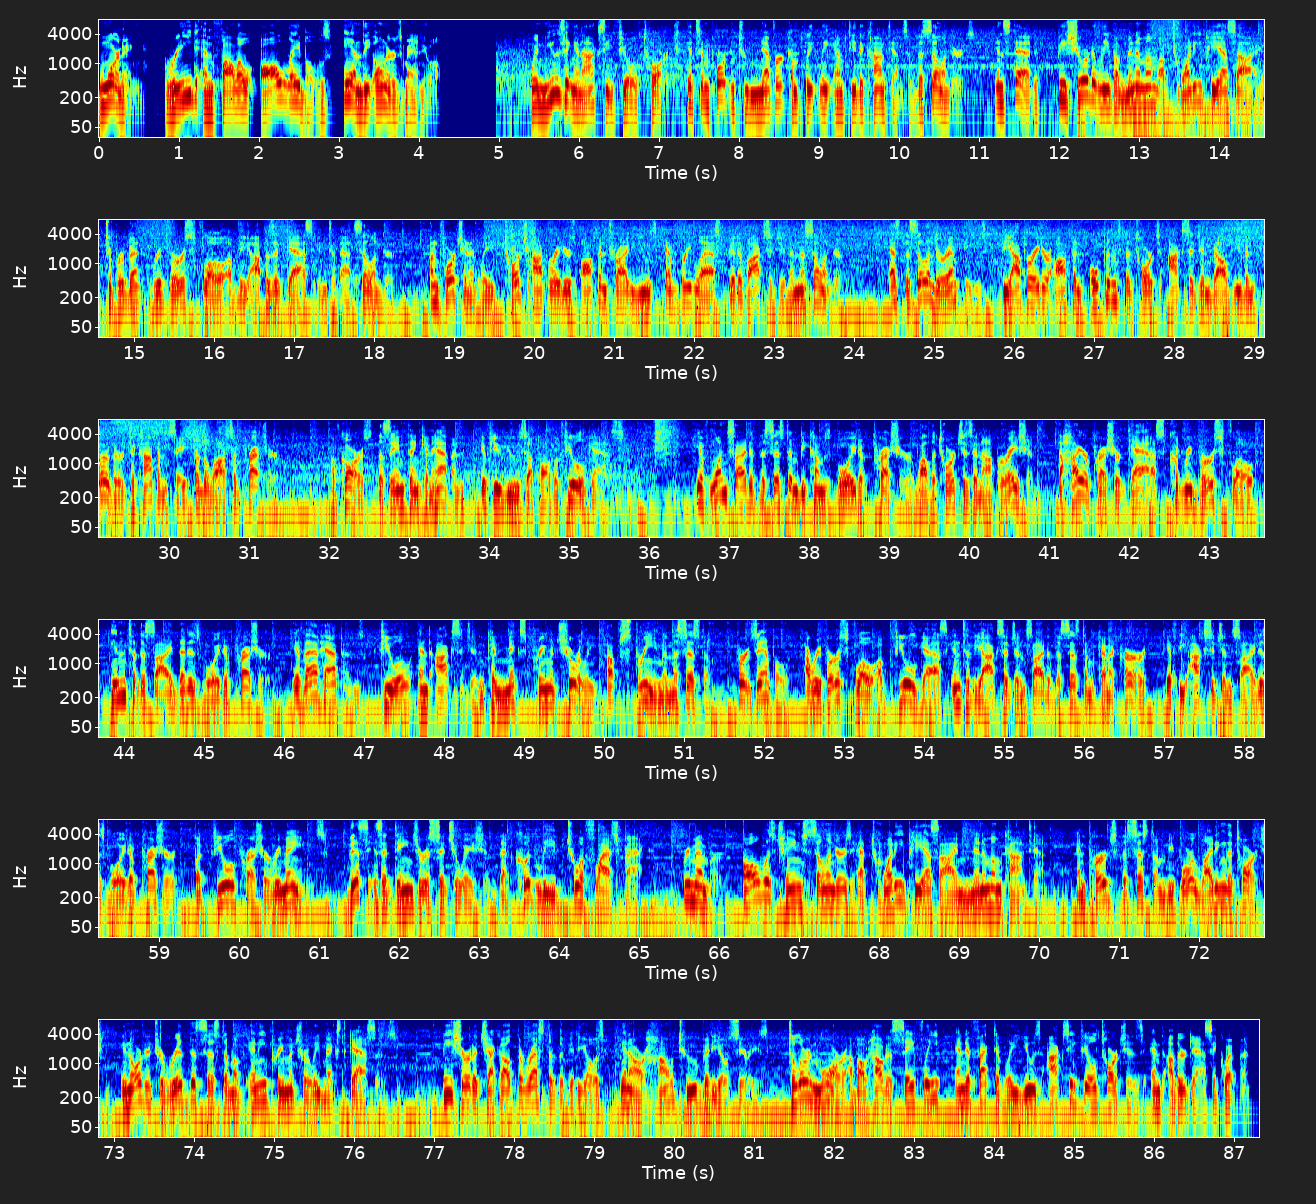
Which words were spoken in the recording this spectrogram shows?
Warning Read and follow all labels and the owner's manual. When using an oxy-fuel torch, it's important to never completely empty the contents of the cylinders. Instead, be sure to leave a minimum of 20 psi to prevent reverse flow of the opposite gas into that cylinder. Unfortunately, torch operators often try to use every last bit of oxygen in the cylinder. As the cylinder empties, the operator often opens the torch oxygen valve even further to compensate for the loss of pressure. Of course, the same thing can happen if you use up all the fuel gas. If one side of the system becomes void of pressure while the torch is in operation, the higher pressure gas could reverse flow into the side that is void of pressure. If that happens, fuel and oxygen can mix prematurely upstream in the system. For example, a reverse flow of fuel gas into the oxygen side of the system can occur if the oxygen side is void of pressure, but fuel pressure remains. This is a dangerous situation that could lead to a flashback. Remember, Always change cylinders at 20 psi minimum content and purge the system before lighting the torch in order to rid the system of any prematurely mixed gases. Be sure to check out the rest of the videos in our how-to video series to learn more about how to safely and effectively use oxy-fuel torches and other gas equipment.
